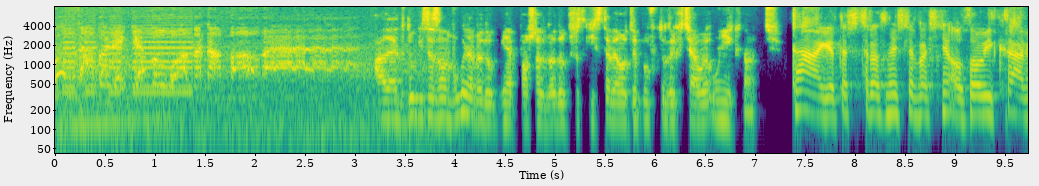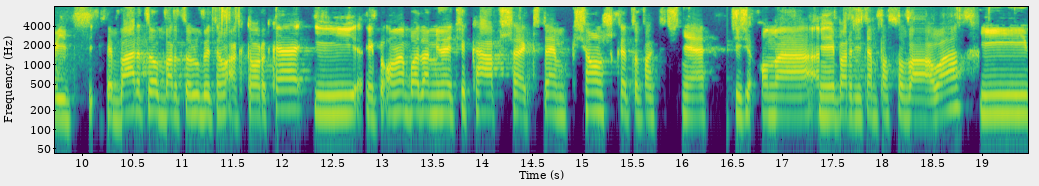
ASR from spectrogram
Will somebody give a woman a moment! Ale drugi sezon w ogóle według mnie poszedł według wszystkich stereotypów, których chciały uniknąć. Tak, ja też teraz myślę właśnie o Zoe Krawic. Ja bardzo, bardzo lubię tę aktorkę i jakby ona była dla mnie najciekawsza. Jak czytałem książkę, to faktycznie gdzieś ona najbardziej tam pasowała i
